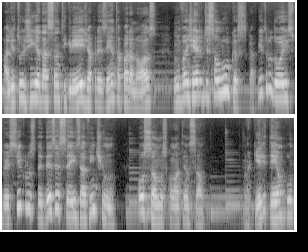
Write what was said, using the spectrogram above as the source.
a liturgia da Santa Igreja apresenta para nós o Evangelho de São Lucas, capítulo 2, versículos de 16 a 21. Ouçamos com atenção. Naquele tempo,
